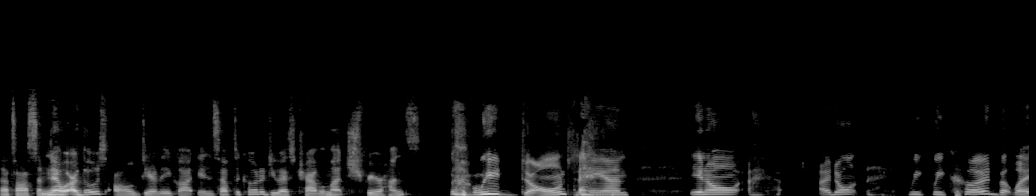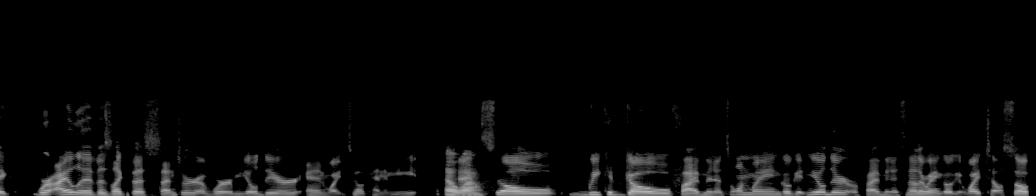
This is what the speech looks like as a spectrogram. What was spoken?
That's awesome. Now, are those all deer that you got in South Dakota? Do you guys travel much for your hunts? we don't and you know i don't we we could but like where i live is like the center of where mule deer and whitetail kind of meet. Oh wow. and so we could go five minutes one way and go get mule deer or five minutes another way and go get whitetail. So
